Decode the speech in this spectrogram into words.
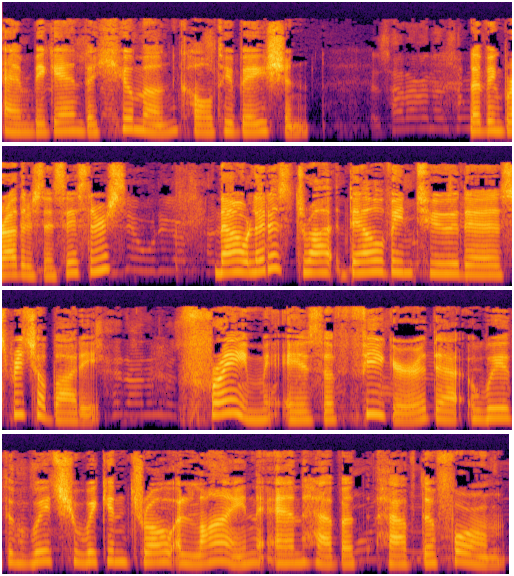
and began the human cultivation. Loving brothers and sisters, now let us delve into the spiritual body. Frame is a figure that with which we can draw a line and have a, have the form.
